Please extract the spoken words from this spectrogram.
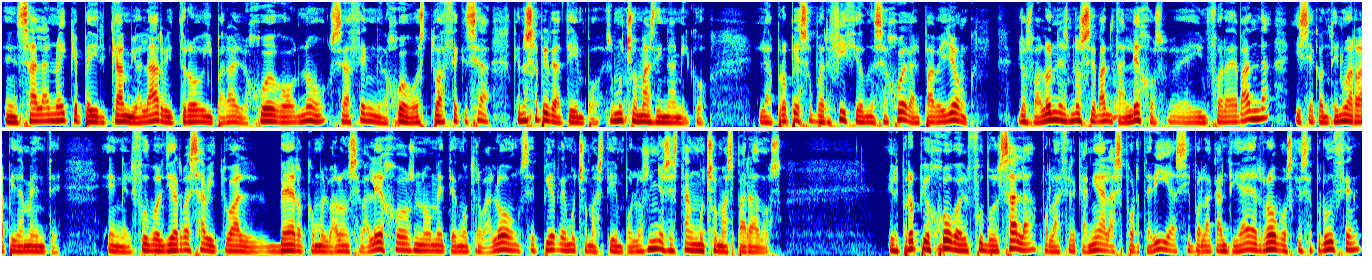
En sala no hay que pedir cambio al árbitro y parar el juego, no, se hace en el juego. Esto hace que, sea, que no se pierda tiempo, es mucho más dinámico. La propia superficie donde se juega, el pabellón, los balones no se van tan lejos, eh, fuera de banda, y se continúa rápidamente. En el fútbol hierba es habitual ver cómo el balón se va lejos, no meten otro balón, se pierde mucho más tiempo, los niños están mucho más parados. El propio juego del fútbol sala, por la cercanía de las porterías y por la cantidad de robos que se producen,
